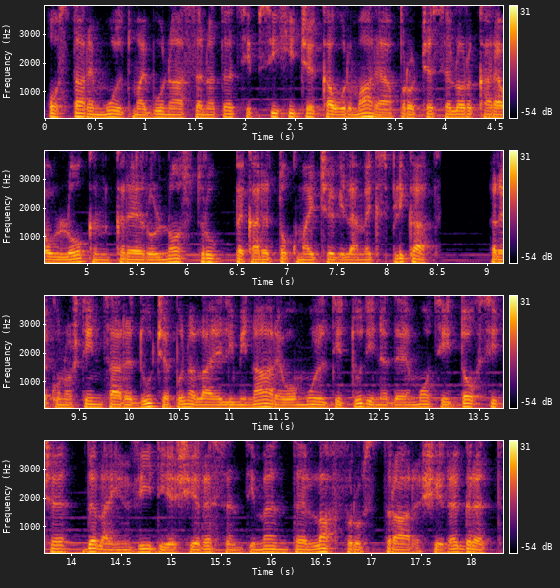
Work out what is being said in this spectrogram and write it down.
o stare mult mai bună a sănătății psihice ca urmare a proceselor care au loc în creierul nostru, pe care tocmai ce vi le-am explicat. Recunoștința reduce până la eliminare o multitudine de emoții toxice, de la invidie și resentimente la frustrare și regret.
